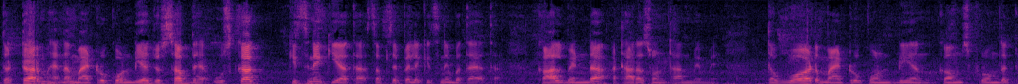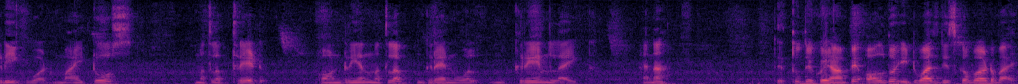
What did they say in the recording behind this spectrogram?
द टर्म है ना माइट्रोकोन्डिया जो शब्द है, उसका किसने किया था? सबसे पहले किसने बताया था? कार्ल बेंडा अठारह में। The word mitochondrion comes from the Greek word mitos मतलब थ्रेड कॉन्ड्रियन मतलब ग्रेनुअल ग्रेन लाइक है ना? तो देखो यहाँ पे although it was discovered by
